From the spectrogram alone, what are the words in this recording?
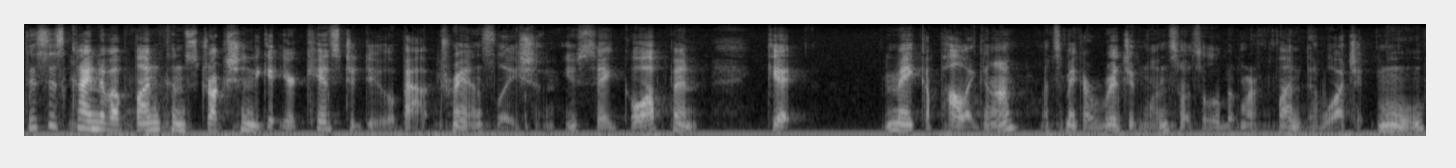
This is kind of a fun construction to get your kids to do about translation. You say go up and get make a polygon. Let's make a rigid one so it's a little bit more fun to watch it move.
